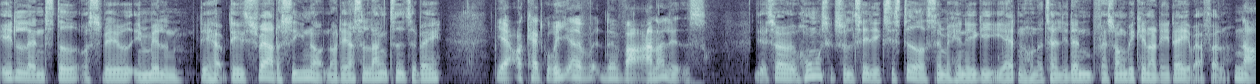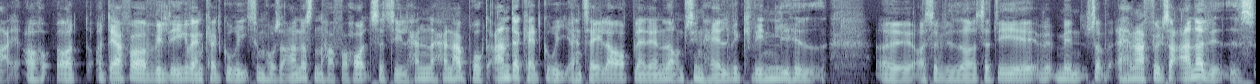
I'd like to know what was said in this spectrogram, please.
et eller andet sted og svævet imellem. Det, her, det er svært at sige, når, når det er så lang tid tilbage. Ja, og kategorierne var anderledes. Ja, så homoseksualitet eksisterede simpelthen ikke i 1800-tallet, i den façon, vi kender det i dag i hvert fald. Nej, og, og, og derfor vil det ikke være en kategori, som hos Andersen har forholdt sig til. Han, han har brugt andre kategorier. Han taler op blandt andet om sin halve kvindelighed øh, og så videre. Så det, men så, han har følt sig anderledes.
